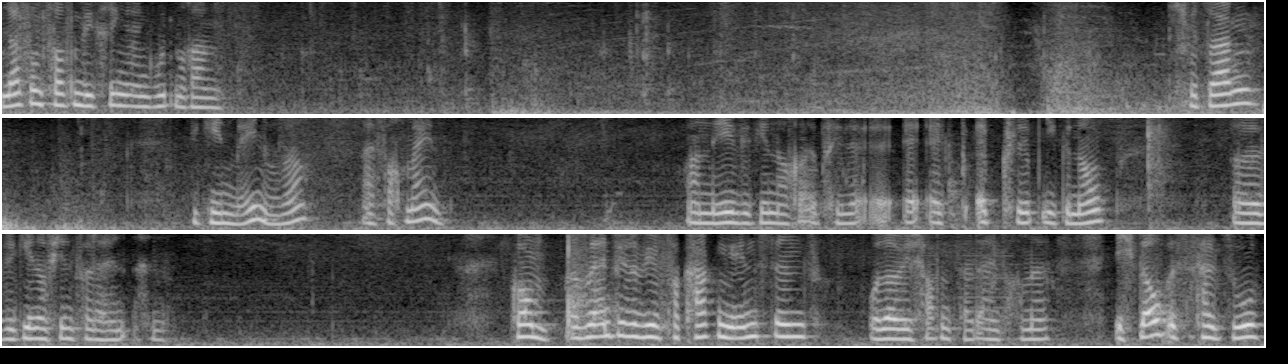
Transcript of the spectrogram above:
Lass uns hoffen, wir kriegen einen guten Rang. Ich würde sagen, wir gehen Main, oder? Einfach Main. Ah nee, wir gehen nach App, App, App Clip, nie genau. Äh, wir gehen auf jeden Fall da hinten hin. Komm, also entweder wir verkacken instant oder wir schaffen es halt einfach, ne? Ich glaube, es ist halt so,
